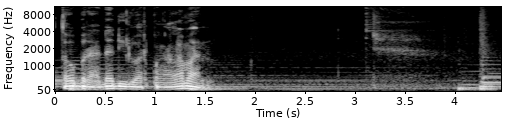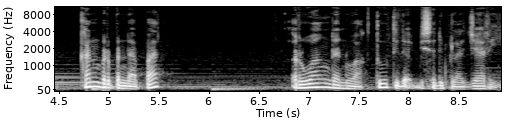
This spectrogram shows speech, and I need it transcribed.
atau berada di luar pengalaman. Kan berpendapat ruang dan waktu tidak bisa dipelajari.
